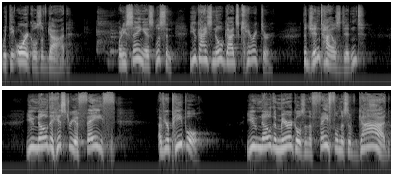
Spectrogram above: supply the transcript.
with the oracles of God. What he's saying is, listen, you guys know God's character. The Gentiles didn't. You know the history of faith of your people. You know the miracles and the faithfulness of God.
